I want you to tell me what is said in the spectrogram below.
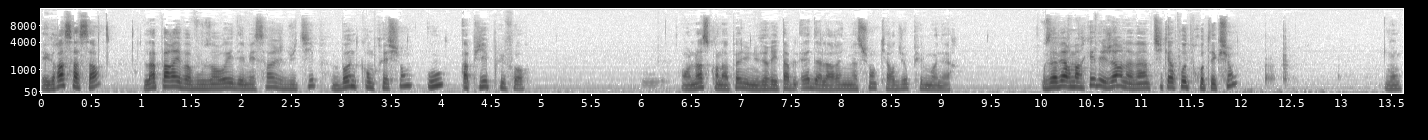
Et grâce à ça, l'appareil va vous envoyer des messages du type bonne compression ou appuyez plus fort. On a ce qu'on appelle une véritable aide à la réanimation cardio-pulmonaire. Vous avez remarqué déjà, on avait un petit capot de protection. Donc,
